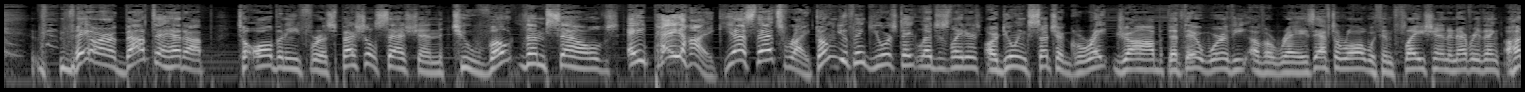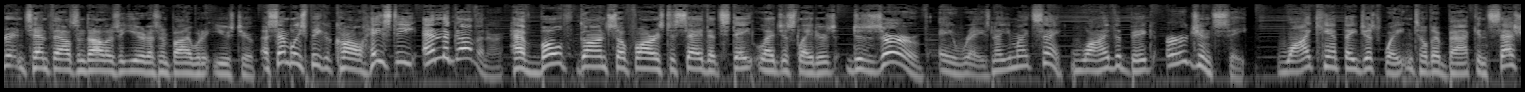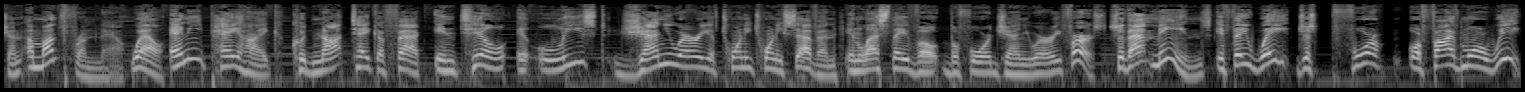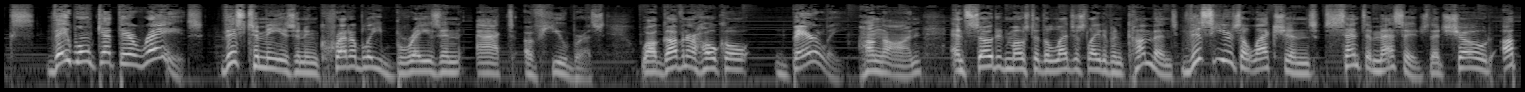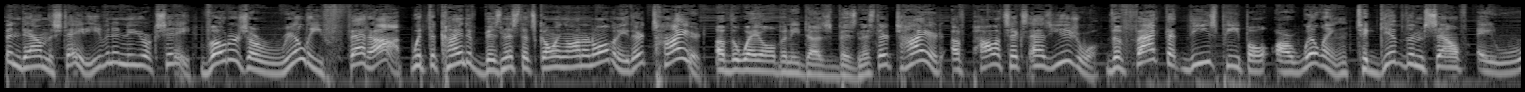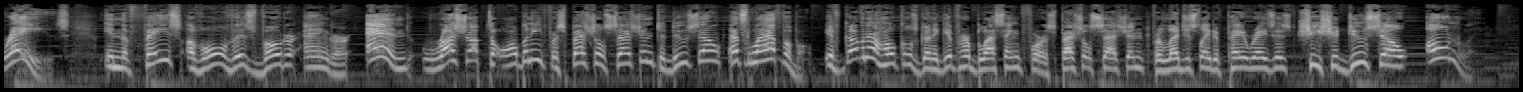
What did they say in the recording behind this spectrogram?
they are about to head up to Albany for a special session to vote themselves a pay hike. Yes, that's right. Don't you think your state legislators are doing such a great job that they're worthy of a raise? After all, with inflation and everything, $110,000 a year doesn't buy what it used to. Assembly Speaker Carl Heastie and the governor have both gone so far as to say that state legislators deserve a raise. Now, you might say, why the big urgency? Why can't they just wait until they're back in session a month from now? Well, any pay hike could not take effect until at least January of 2027 unless they vote before January 1st. So that means if they wait just four or five more weeks, they won't get their raise. This to me is an incredibly brazen act of hubris. While Governor Hochul barely hung on, and so did most of the legislative incumbents. This year's elections sent a message that showed up and down the state, even in New York City, voters are really fed up with the kind of business that's going on in Albany. They're tired of the way Albany does business. They're tired of politics as usual. The fact that these people are willing to give themselves a raise in the face of all this voter anger and rush up to Albany for special session to do so, that's laughable. If Governor Hochul's going to give her blessing for a special session for legislative pay raises, she should do so only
